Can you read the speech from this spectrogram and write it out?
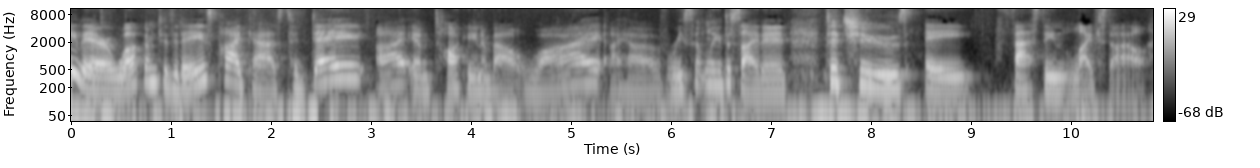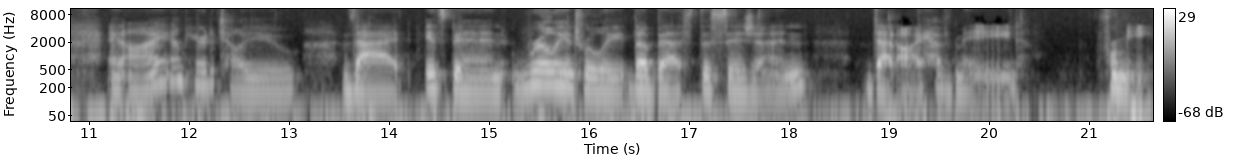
Hey there, welcome to today's podcast. Today I am talking about why I have recently decided to choose a fasting lifestyle. And I am here to tell you that it's been really and truly the best decision that I have made for me.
